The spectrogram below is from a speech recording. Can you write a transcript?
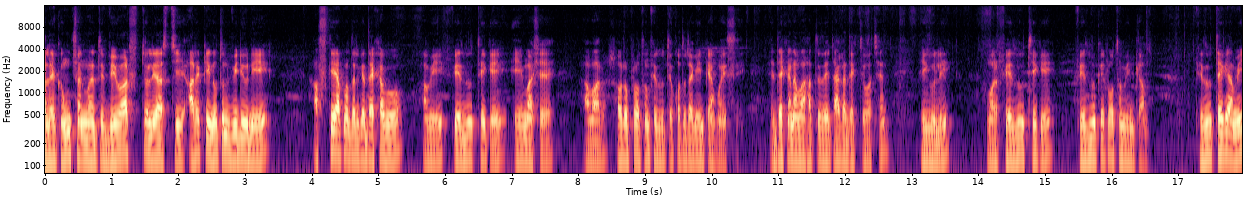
আলাইকুম সম্মানিত ভিউয়ার্স, চলে আসছি আরেকটি নতুন ভিডিও নিয়ে। আজকে আপনাদেরকে দেখাবো আমি ফেসবুক থেকে এই মাসে আমার সর্বপ্রথম ফেসবুকে কত টাকা ইনকাম হয়েছে। দেখেন আমার হাতে যে টাকা দেখতে পাচ্ছেন, এইগুলি আমার ফেসবুক থেকে, ফেসবুকের প্রথম ইনকাম ফেসবুক থেকে আমি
